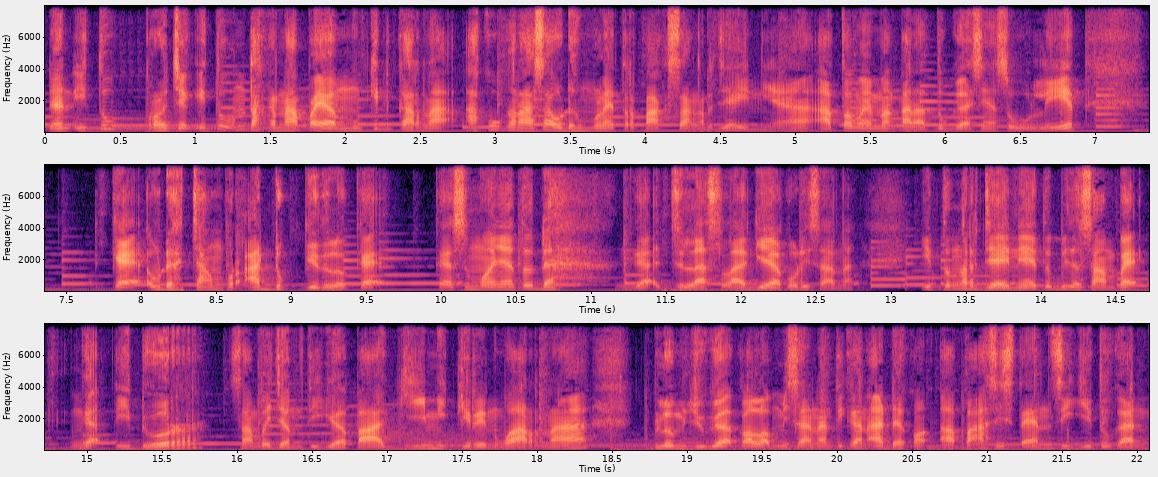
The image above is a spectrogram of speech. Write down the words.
Dan itu project itu entah kenapa ya mungkin karena aku ngerasa udah mulai terpaksa ngerjainnya atau memang karena tugasnya sulit kayak udah campur aduk gitu loh. Kayak kayak semuanya tuh udah nggak jelas lagi aku di sana. Itu ngerjainnya itu bisa sampai nggak tidur sampai jam 3 pagi mikirin warna. Belum juga kalau misalnya nanti kan ada apa asistensi gitu kan.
